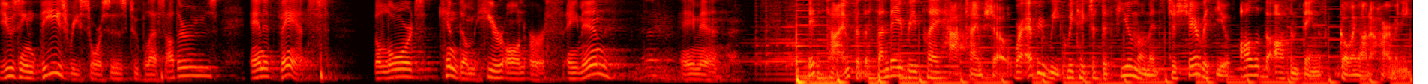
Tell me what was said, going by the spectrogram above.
using these resources to bless others and advance the Lord's kingdom here on earth. Amen. Amen. Amen. It's time for the Sunday Replay Halftime Show, where every week we take just a few moments to share with you all of the awesome things going on at Harmony.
